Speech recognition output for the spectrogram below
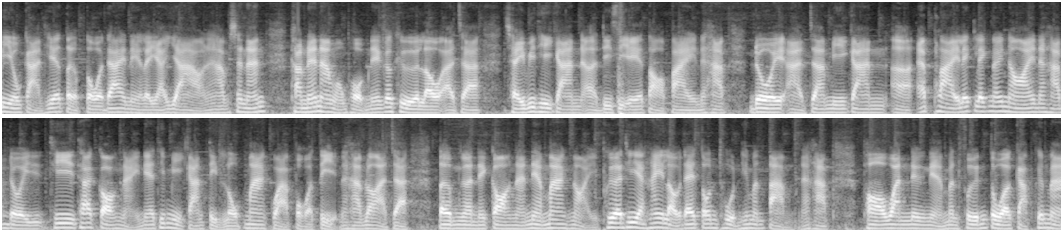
มีโอกาสที่จะเติบโตได้ในระยะยาวนะครับฉะนั้นคำแนะนำของผมเนี่ยก็คือเราอาจจะใช้วิธีการ DCA ต่อไปนะครับโดยอาจจะมีการเอ่อ apply เล็ก ๆ น้อยๆนะครับโดยที่ถ้ากองไหนเนี่ยที่มีการติดลบมากกว่าปกตินะครับเราอาจจะเติมเงินในกองนั้นเนี่ยมากหน่อย เพื่อที่จะให้เราได้ต้นทุนที่มันต่ำนะครับพอวันหนึ่งเนี่ยมันฟื้นตัวกลับขึ้นมา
